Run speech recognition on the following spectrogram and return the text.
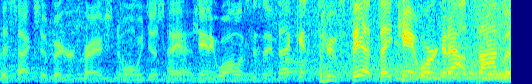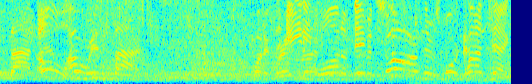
This is actually a bigger crash than the one we just had. Kenny Wallace is in. Second through fifth, they can't work it out side by side. Oh, oh, inside. What a The great run. 81 of David Starr, and there's more contact.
